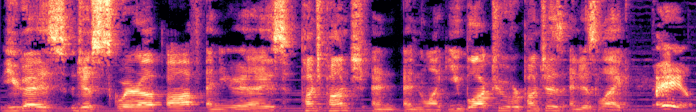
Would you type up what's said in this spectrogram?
you guys just square up off and you guys punch punch and and like you block two of her punches and just like Bam!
